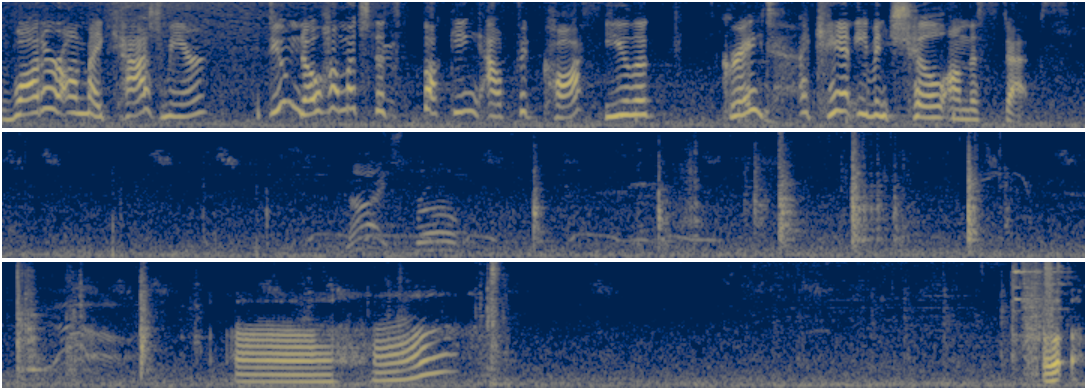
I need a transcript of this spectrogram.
water on my cashmere. Do you know how much this fucking outfit costs? You look great. I can't even chill on the steps. Nice, bro. Uh-huh. Oh.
